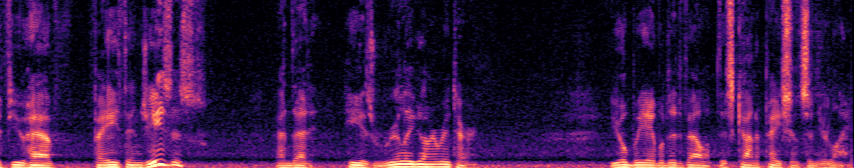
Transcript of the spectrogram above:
If you have faith in Jesus and that He is really going to return, you'll be able to develop this kind of patience in your life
